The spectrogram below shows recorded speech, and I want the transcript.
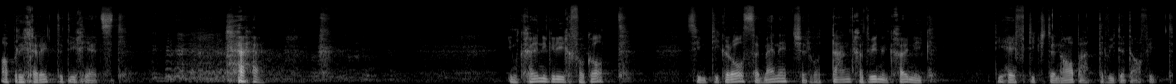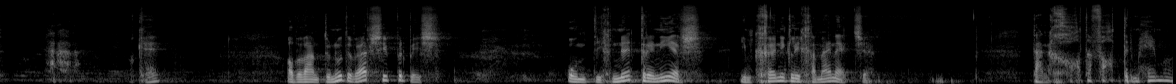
Aber ich rette dich jetzt. Im Königreich von Gott sind die grossen Manager, die denken wie ein König, die heftigsten Anbeter wie der David. okay? Aber wenn du nur der Worshipper bist und dich nicht trainierst im königlichen Managen, dann kann der Vater im Himmel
